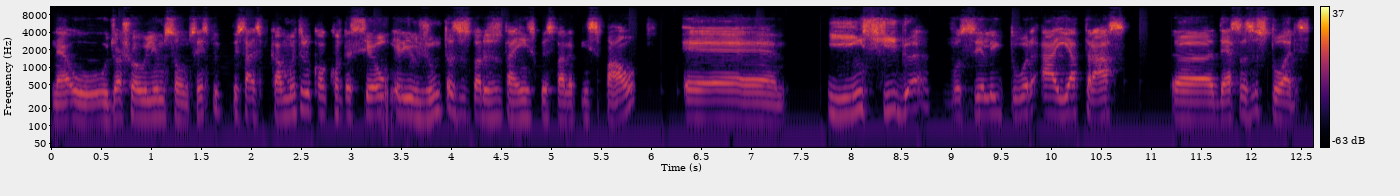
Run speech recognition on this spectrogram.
né, o, Joshua Williamson, sem precisar explicar muito do que aconteceu, ele junta as histórias dos Tains com a história principal é, e instiga você, leitor, a ir atrás uh, dessas histórias.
